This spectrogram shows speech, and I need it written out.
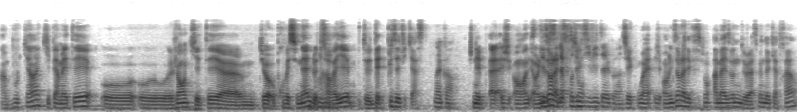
un bouquin qui permettait aux, aux gens qui étaient, euh, tu vois, aux professionnels de Mhm. travailler, d'être plus efficaces. D'accord. Je n'ai, euh, en, lisant la de la description, productivité, quoi. ouais, en lisant la description Amazon de la semaine de 4 heures,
